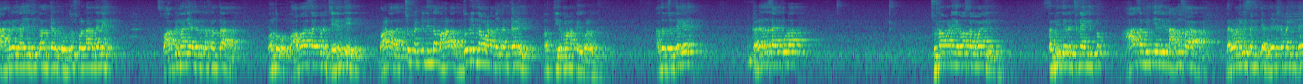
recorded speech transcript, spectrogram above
ಕಾಂಗ್ರೆಸ್ ಆಯೋಜಿತ ಅಂತೇಳಿ ಗುರುತಿಸ್ಕೊಳ್ಳಾರ್ದೇನೆ. ಸ್ವಾಭಿಮಾನಿ ಆಗಿರ್ತಕ್ಕಂಥ ಒಂದು ಬಾಬಾ ಸಾಹೇಬರ ಜಯಂತಿ ಬಹಳ ಅಚ್ಚುಕಟ್ಟಿನಿಂದ, ಬಹಳ ಅದ್ದೂರಿಯಿಂದ ಮಾಡಬೇಕಂತ ಹೇಳಿ ನಾವು ತೀರ್ಮಾನ ಕೈಗೊಳ್ಳಬೇಕು. ಅದರ ಜೊತೆಗೆ ಕಳೆದ ಸಾರಿ ಕೂಡ ಚುನಾವಣೆ ಇರೋ ಸಲುವಾಗಿ ಸಮಿತಿ ರಚನೆ ಆಗಿತ್ತು. ಆ ಸಮಿತಿಯಲ್ಲಿ ನಾನು ಸಹ ಮೆರವಣಿಗೆ ಸಮಿತಿ ಅಧ್ಯಕ್ಷನಾಗಿದ್ದೆ.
